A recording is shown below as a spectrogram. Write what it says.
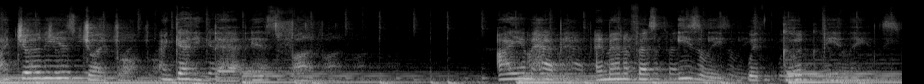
My journey is joyful and getting there is fun. I am happy and manifest easily with good feelings.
